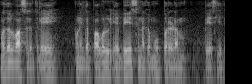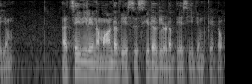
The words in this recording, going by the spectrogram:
முதல் வாசகத்திலே புனித பவுல் எபேசு நக மூப்பரிடம் பேசியதையும் நற்செய்தியிலே நம் ஆண்டர் வேசு சீடர்களிடம் பேசியதையும் கேட்டோம்.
